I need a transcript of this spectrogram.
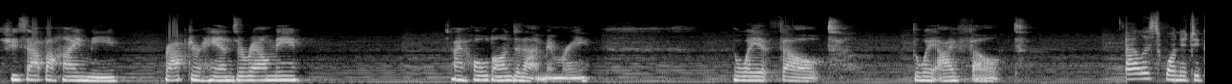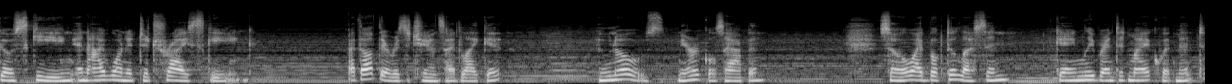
She sat behind me, wrapped her hands around me. I hold on to that memory. The way it felt, the way I felt. Alice wanted to go skiing, and I wanted to try skiing. I thought there was a chance I'd like it. Who knows? Miracles happen. So I booked a lesson, gamely rented my equipment.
